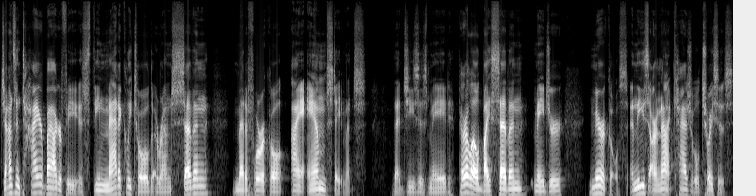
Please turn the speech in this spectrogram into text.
John's entire biography is thematically told around seven metaphorical I am statements that Jesus made, paralleled by seven major miracles. And these are not casual choices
